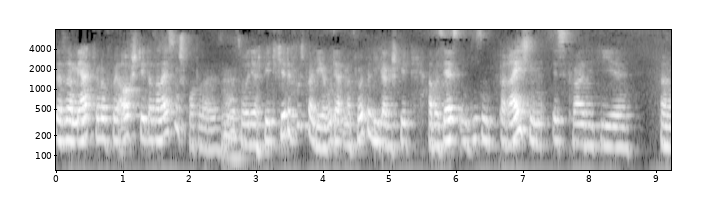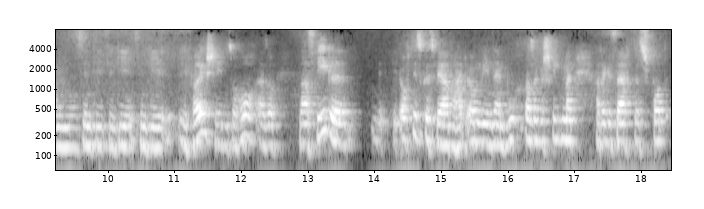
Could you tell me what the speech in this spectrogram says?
dass er merkt, wenn er früh aufsteht, dass er Leistungssportler ist. Ne? So, der spielt vierte Fußballliga, gut, der hat mal vierte Liga gespielt, aber selbst in diesen Bereichen ist quasi die, ähm, sind die, sind die, sind die, die Folgeschäden so hoch. Also Lars Riegel, auch Diskuswerfer, hat irgendwie in seinem Buch, was er geschrieben hat, hat er gesagt, dass Sport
